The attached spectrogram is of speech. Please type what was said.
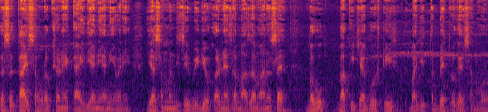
कसं काय संरक्षण आहे कायद्याने आणि नियमाने या संबंधीचे व्हिडिओ करण्याचा माझा मानस आहे. बघू बाकीच्या गोष्टी माझी तब्येत वगैरे समोर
